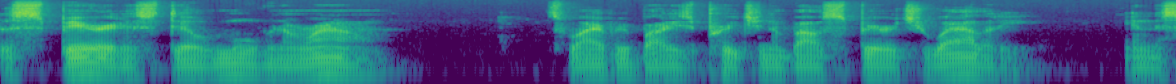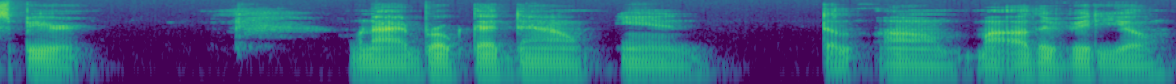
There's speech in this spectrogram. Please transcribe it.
The spirit is still moving around. That's why everybody's preaching about spirituality in the spirit. When I broke that down in the um, my other video,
